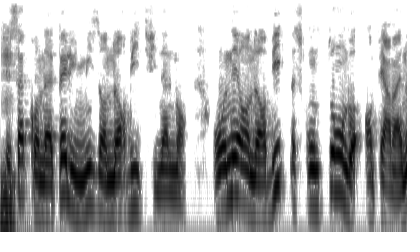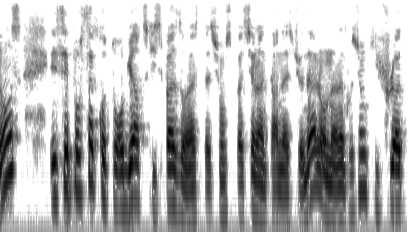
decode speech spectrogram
C'est hmm. ça qu'on appelle une mise en orbite finalement. On est en orbite parce qu'on tombe en permanence, et c'est pour ça que quand on regarde ce qui se passe dans la station spatiale internationale, on a l'impression qu'il flotte.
